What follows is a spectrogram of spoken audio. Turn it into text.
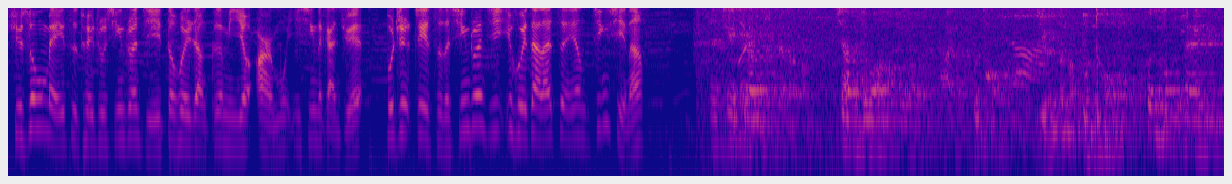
许嵩每一次推出新专辑，都会让歌迷有耳目一新的感觉。不知这次的新专辑又会带来怎样的惊喜呢？在这张像以往有很大的不同。有什么不同？不同在于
